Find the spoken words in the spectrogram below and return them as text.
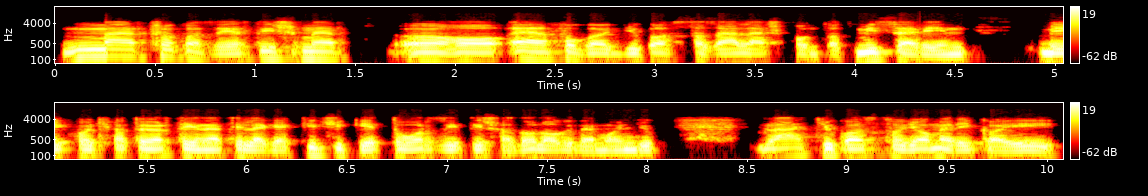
már csak azért is, mert ha elfogadjuk azt az álláspontot, miszerint még hogyha történetileg egy kicsikét torzít is a dolog, de mondjuk látjuk azt, hogy amerikai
